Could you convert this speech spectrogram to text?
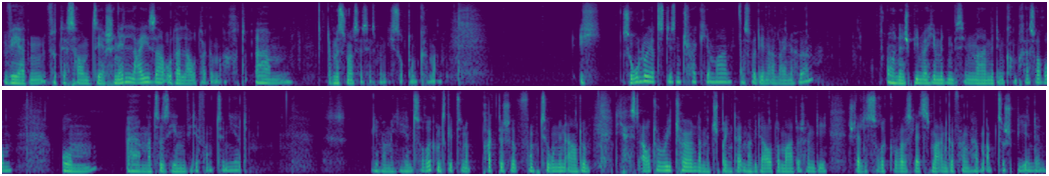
werden, wird der Sound sehr schnell leiser oder lauter gemacht. Ähm, da müssen wir uns jetzt erstmal nicht so drum kümmern. Ich solo jetzt diesen Track hier mal, dass wir den alleine hören. Und dann spielen wir hier mit ein bisschen mal mit dem Kompressor rum, um äh, mal zu sehen, wie der funktioniert. Gehen wir mal hier hin zurück und es gibt so eine praktische Funktion in Ardo, die heißt Auto-Return. Damit springt er immer wieder automatisch an die Stelle zurück, wo wir das letzte Mal angefangen haben abzuspielen. Dann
